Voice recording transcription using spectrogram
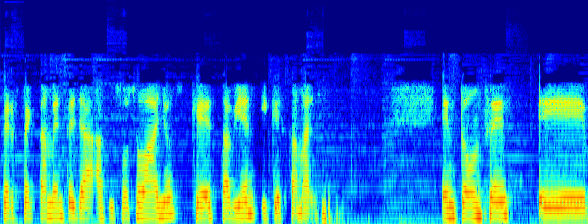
perfectamente ya a sus ocho años que está bien y que está mal. Entonces, eh,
